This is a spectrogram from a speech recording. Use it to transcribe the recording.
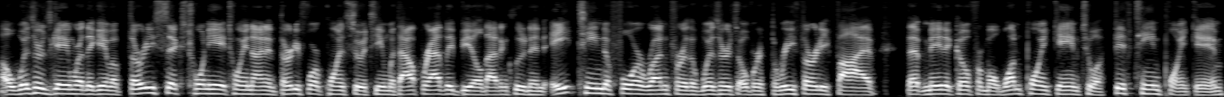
a Wizards game where they gave up 36, 28, 29, and 34 points to a team without Bradley Beal. That included an 18 to 4 run for the Wizards over 335 that made it go from a one point game to a 15 point game.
